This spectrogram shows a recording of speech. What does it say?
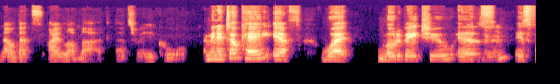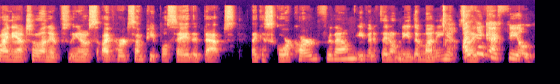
no, that's, I love that. That's really cool. i mean it's okay if what motivates you is Mhm. is financial and if you know i've heard some people say that that's like a scorecard for them even if they don't need the money it's I like think I feel,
